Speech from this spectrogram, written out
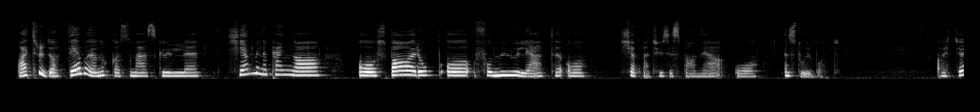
Og jeg trodde at det var jo noe som jeg skulle tjene mine penger og spare opp og få mulighet til å kjøpe meg et hus i Spania og en stor båt. Og vet du,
